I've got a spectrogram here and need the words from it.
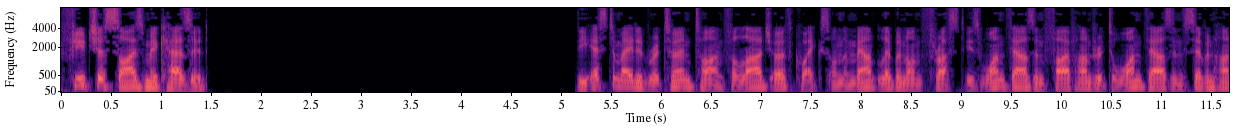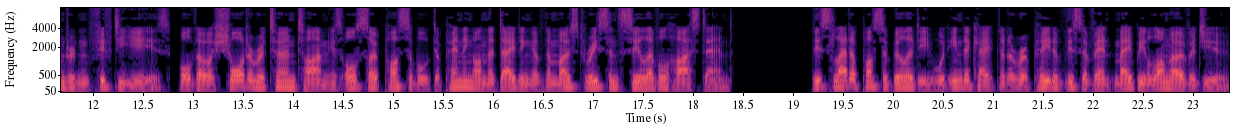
Future seismic hazard The estimated return time for large earthquakes on the Mount Lebanon thrust is 1,500 to 1,750 years, although a shorter return time is also possible depending on the dating of the most recent sea level highstand. This latter possibility would indicate that a repeat of this event may be long overdue.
